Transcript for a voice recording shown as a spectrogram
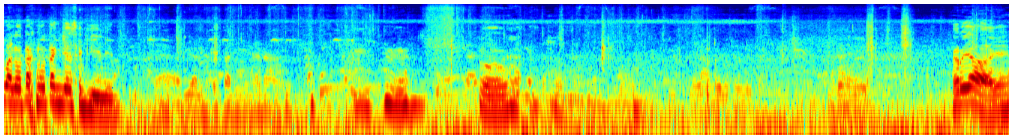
Malutang-lutang dyan sa gilid. Oo. Pero yeah, eh.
